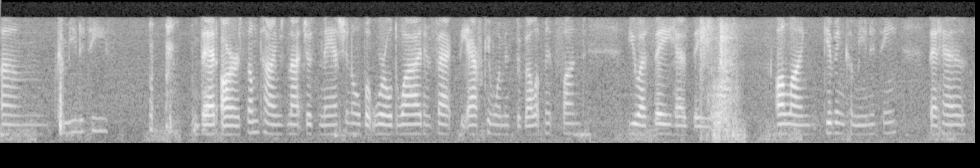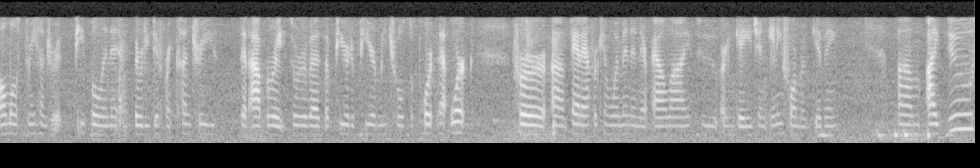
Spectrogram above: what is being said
um, communities that are sometimes not just national but worldwide. In fact, the African Women's Development Fund USA has a online giving community that has almost 300 people in it 30 different countries that operate sort of as a peer-to-peer mutual support network for um, Pan African women and their allies who are engaged in any form of giving. Um, I do,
